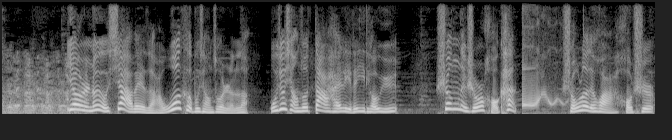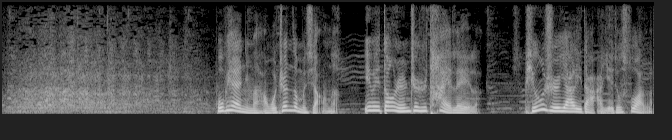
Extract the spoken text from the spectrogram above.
要是能有下辈子啊，我可不想做人了，我就想做大海里的一条鱼，生的时候好看，熟了的话好吃。不骗你们啊，我真这么想的，因为当人真是太累了，平时压力大也就算了，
